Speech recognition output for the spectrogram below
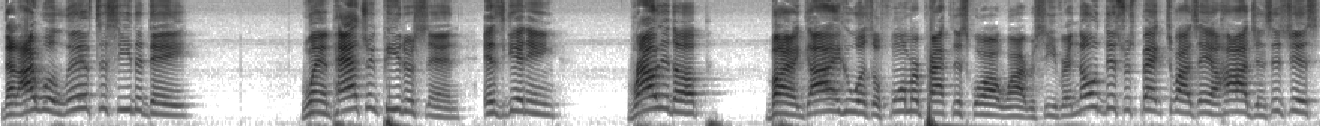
that I would live to see the day when Patrick Peterson is getting routed up by a guy who was a former practice squad wide receiver. And no disrespect to Isaiah Hodgins, it's just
